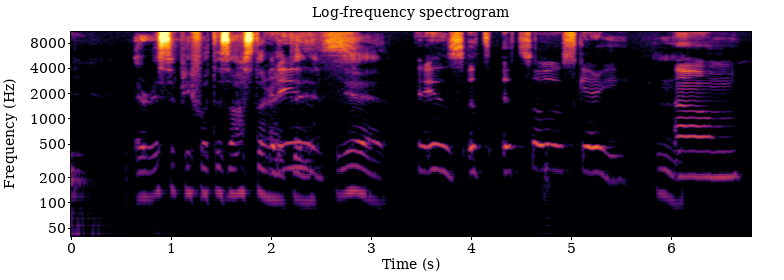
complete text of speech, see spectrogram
a, a, recipe for disaster It right is. there. It is. It's it's so scary. Yeah. Mm. Um,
